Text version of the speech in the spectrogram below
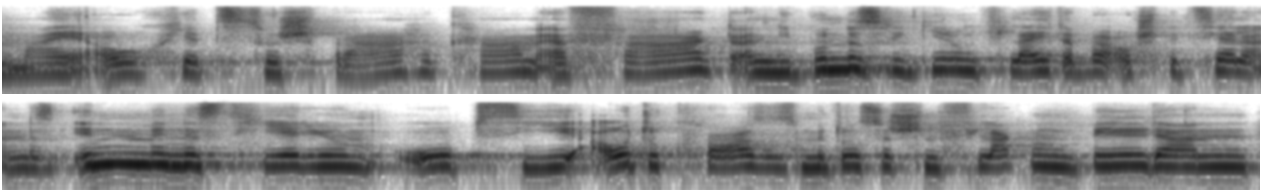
Mai auch jetzt zur Sprache kam. Er fragt an die Bundesregierung, vielleicht aber auch speziell an das Innenministerium, ob sie Autokorsos mit russischen Flaggenbildern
